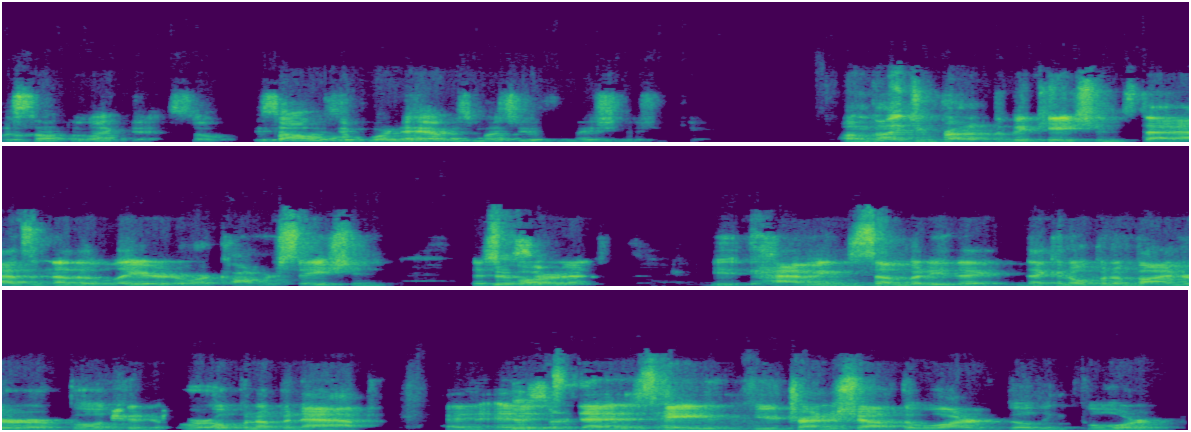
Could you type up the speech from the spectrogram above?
or something like that. So it's always important to have as much information as you. I'm glad you brought up the vacations. That adds another layer to our conversation as yes, far sir. as having somebody that, that can open a binder or a book or open up an app and, and yes, it says, hey, if you're trying to shut the water to building four,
